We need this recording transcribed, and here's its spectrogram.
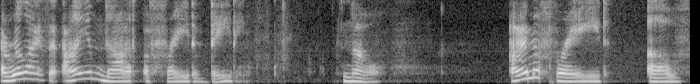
I realize that I am not afraid of dating. No. I'm afraid of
